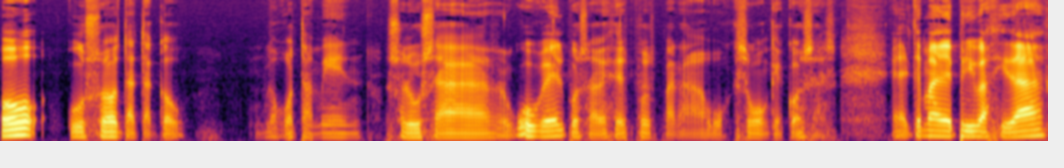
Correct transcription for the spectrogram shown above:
o uso DataCo. Luego también suelo usar Google, pues a veces pues para según qué cosas. El tema de privacidad,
